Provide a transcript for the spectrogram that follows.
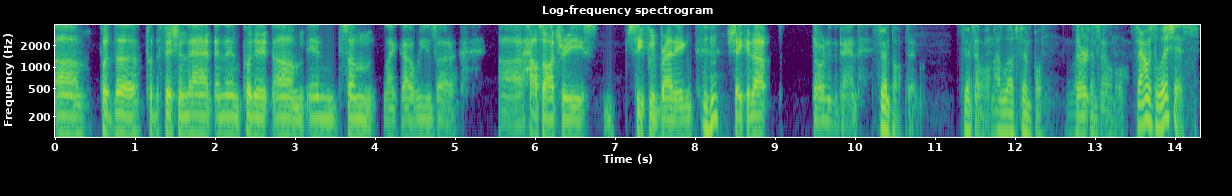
um put the put the fish in that and then put it um in some like uh, we use a uh, House-Autry seafood breading Mhm. shake it up throw it in the pan Simple. That's it. Simple. Simple. I love simple. I love Dirt simple. Sounds delicious.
